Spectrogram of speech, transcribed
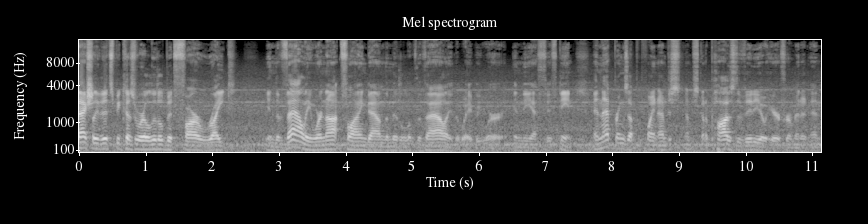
actually that's because we're a little bit far right in the valley. We're not flying down the middle of the valley the way we were in the F-15. And that brings up a point, I'm just, I'm just going to pause the video here for a minute and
